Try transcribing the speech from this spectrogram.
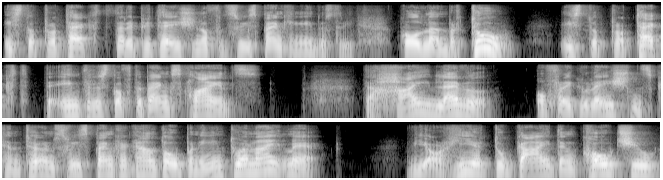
is to protect the reputation of the Swiss banking industry. Goal number two is to protect the interest of the bank's clients. The high level of regulations can turn Swiss bank account opening into a nightmare. We are here to guide and coach you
